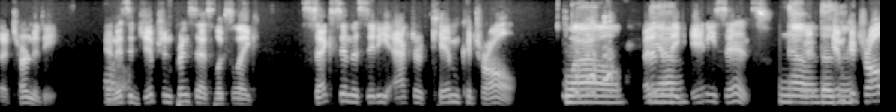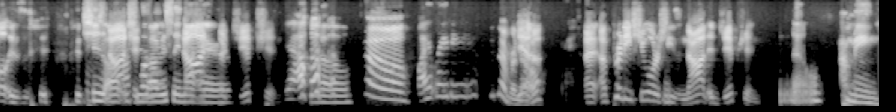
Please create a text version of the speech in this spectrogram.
eternity. And this oh. Egyptian princess looks like Sex in the City actor Kim Cattrall. Wow. That doesn't Yeah. make any sense. No, it Kim doesn't. Cattrall is She's not, ob- she's obviously not Arab. Egyptian. Yeah. No. Oh, White lady. you never know. Yeah, I, I'm pretty sure she's not Egyptian. No. I mean,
